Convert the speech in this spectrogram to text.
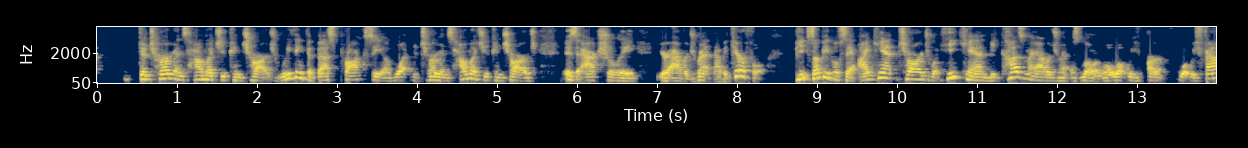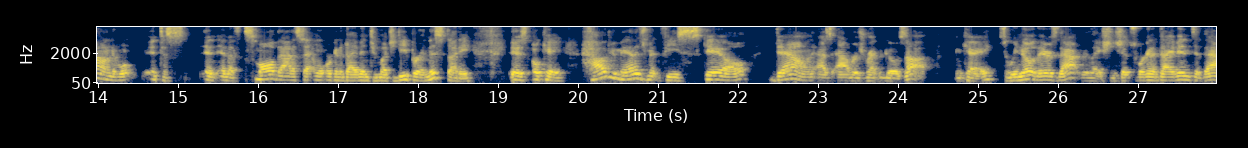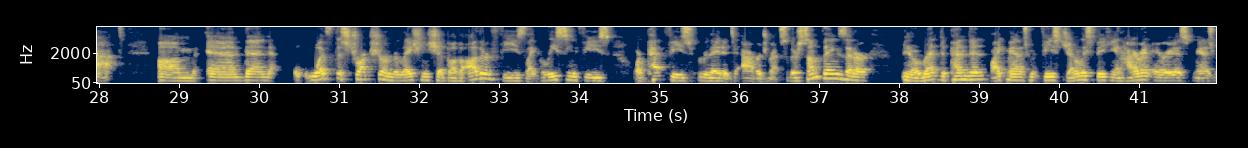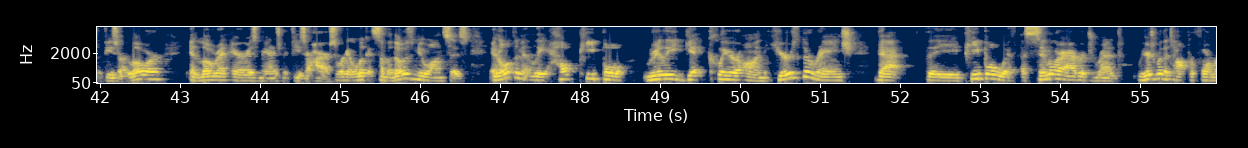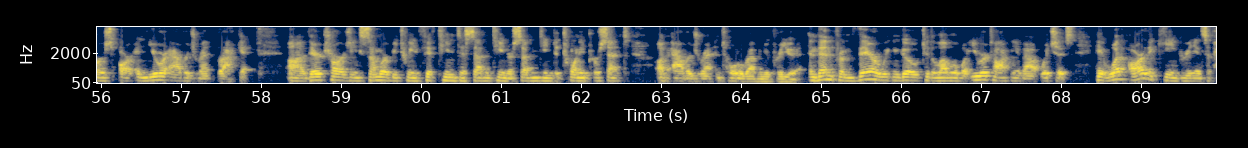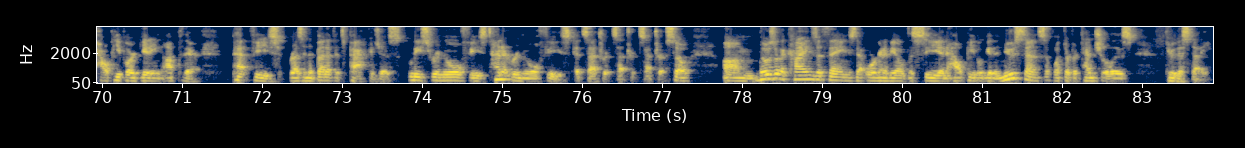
determines how much you can charge? We think the best proxy of what determines how much you can charge is actually your average rent. Now, be careful some people say I can't charge what he can because my average rent is lower. Well, what we are what we found and what into in, in a small data set and what we're going to dive into much deeper in this study is okay, how do management fees scale down as average rent goes up? Okay, so we know there's that relationship. So we're going to dive into that. Um, and then what's the structure and relationship of other fees like leasing fees or pet fees related to average rent? So there's some things that are you know, rent dependent, like management fees. Generally speaking, in high rent areas, management fees are lower. In low rent areas, management fees are higher. So we're going to look at some of those nuances and ultimately help people really get clear on here's the range that the people with a similar average rent, here's where the top performers are in your average rent bracket. Uh, they're charging somewhere between 15 to 17 or 17 to 20 percent of average rent and total revenue per unit. And then from there, we can go to the level of what you were talking about, which is, hey, what are the key ingredients of how people are getting up there? Pet fees, resident benefits packages, lease renewal fees, tenant renewal fees, et cetera, et cetera, et cetera. So Um, those are the kinds of things that we're going to be able to see and help people get a new sense of what their potential is through this study.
